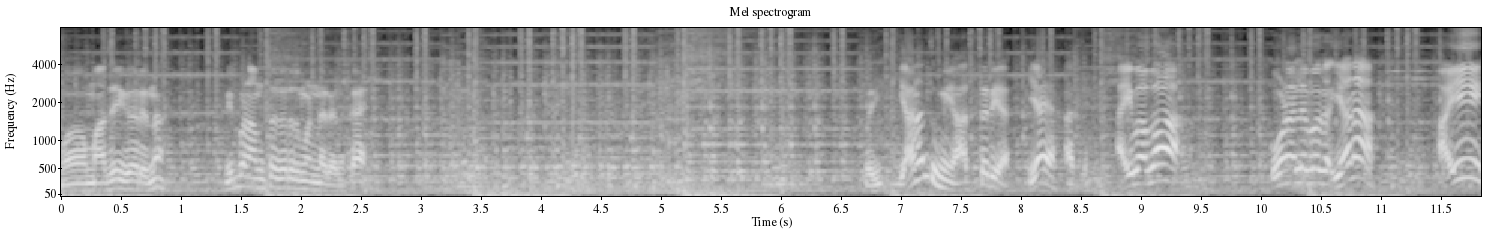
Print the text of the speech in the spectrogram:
मग घर आहे ना? मी पण आमचं घरच म्हणणार आहे ना काय? या ना तुम्ही आत तर या. या या, आई बाबा बघा? या ना. आई!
